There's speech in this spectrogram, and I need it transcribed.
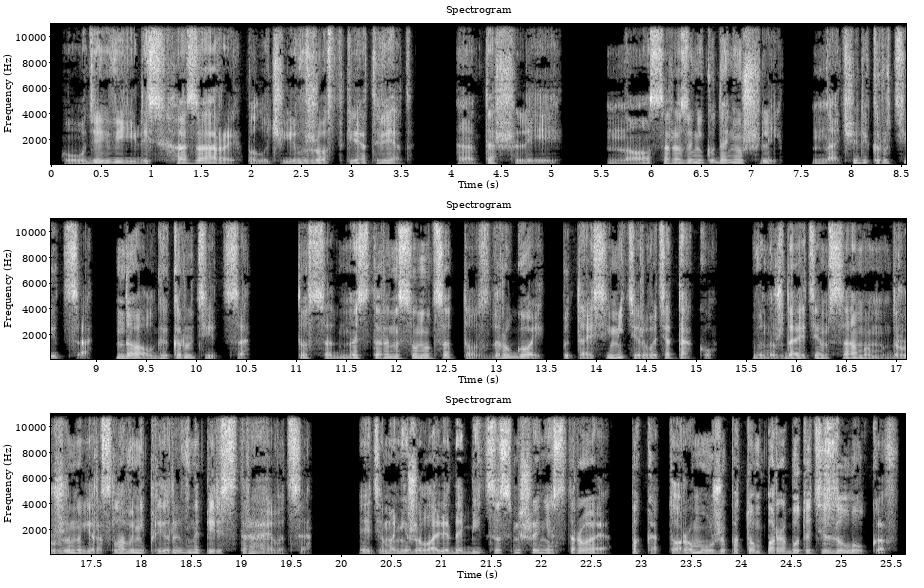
Удивились хазары, получив жесткий ответ. Отошли. Но сразу никуда не ушли. Начали крутиться. Долго крутиться. То с одной стороны сунуться, то с другой, пытаясь имитировать атаку, вынуждая тем самым дружину Ярослава непрерывно перестраиваться. Этим они желали добиться смешения строя, по которому уже потом поработать из луков.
